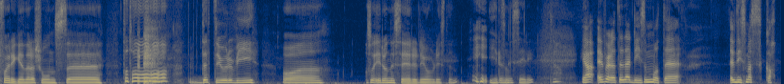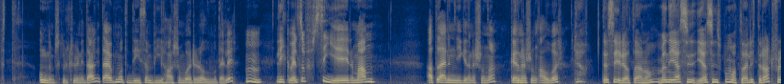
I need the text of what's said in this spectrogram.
forrige generasjons eh, ta-ta, dette gjorde vi, og, og så ironiserer de over det isteden. Ironiserer. Ja, jeg føler at det er de som på en måte de som har skapt ungdomskulturen i dag. Det er jo på en måte de som vi har som våre rollemodeller. Mm. Likevel så sier man at det er en ny generasjon nå. Generasjon alvor. Ja, Det sier de at det er nå. Men jeg sy jeg syns på en måte det er litt rart, for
